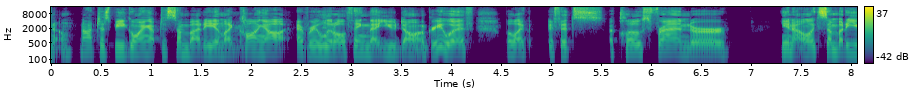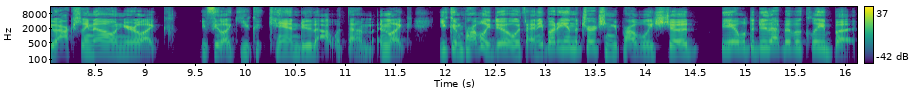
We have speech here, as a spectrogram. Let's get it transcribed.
know, not just be going up to somebody and like mm-hmm. calling out every little thing that you don't agree with, but like if it's a close friend or, you know, like somebody you actually know and you're like, you feel like you can do that with them. And like you can probably do it with anybody in the church and you probably should be able to do that biblically. But,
